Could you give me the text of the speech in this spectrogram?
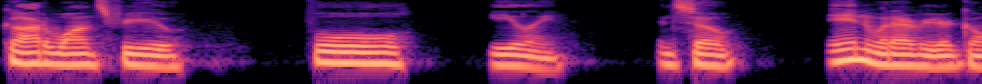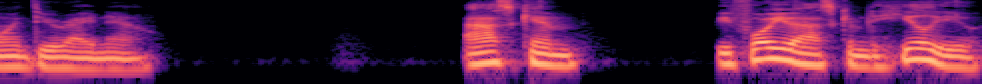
God wants for you full healing. And so, in whatever you're going through right now, ask Him before you ask him to heal you,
